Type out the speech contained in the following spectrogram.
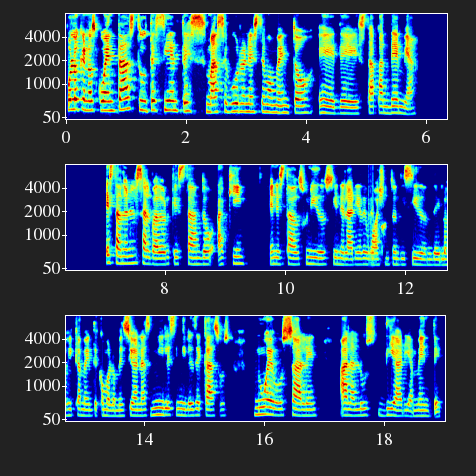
Por lo que nos cuentas, ¿tú te sientes más seguro en este momento eh, de esta pandemia, estando en El Salvador que estando aquí? En Estados Unidos y en el área de Washington, D.C., donde lógicamente, como lo mencionas, miles y miles de casos nuevos salen a la luz diariamente.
